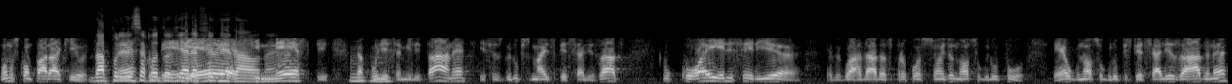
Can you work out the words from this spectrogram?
vamos comparar aqui. Da Polícia né? Rodoviária BME, Federal, CIMESP, né? da uhum. Polícia Militar, né? Esses grupos mais especializados. O COI, ele seria guardadas as proporções, o nosso grupo é o nosso grupo especializado, né?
